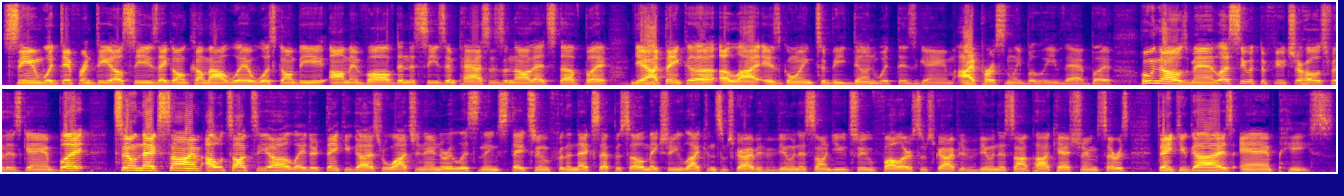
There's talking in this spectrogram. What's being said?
seeing what different DLCs they gonna come out with, what's gonna be um involved in the season passes and all that stuff. But yeah, I think uh, a lot is going to be done with this game. I personally believe that, but who knows, man? Let's see what the future holds for this game. But till next time, I will talk to y'all later. Thank you guys for watching and or listening. Stay tuned for the next episode. Make sure you like and subscribe if you're viewing this on YouTube. Follow or subscribe if you're viewing this on podcast streaming service. Thank you guys and peace.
